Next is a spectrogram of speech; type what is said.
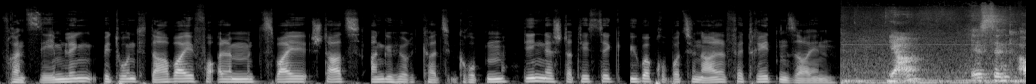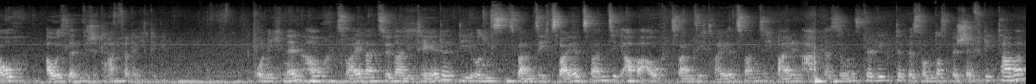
Franz Semling betont dabei vor allem zwei Staatsangehörigkeitsgruppen, die in der Statistik überproportional vertreten seien. Ja, es sind auch ausländische Tatverdächtige. Und ich nenne auch zwei Nationalitäten, die uns 2022, aber auch 2023 bei den Aggressionsdelikten besonders beschäftigt haben.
